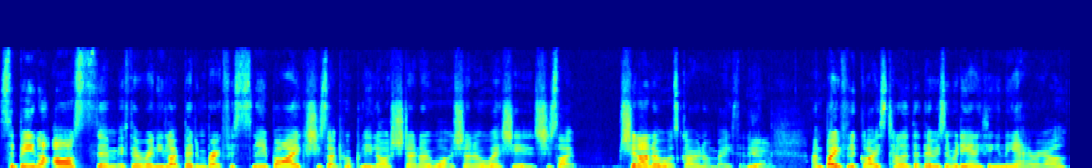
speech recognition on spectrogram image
Sabina asks them if there are any like bed and breakfasts nearby because she's like properly lost. She don't know what she don't know where she is. She's like she don't know what's going on basically. Yeah. And both of the guys tell her that there isn't really anything in the area,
